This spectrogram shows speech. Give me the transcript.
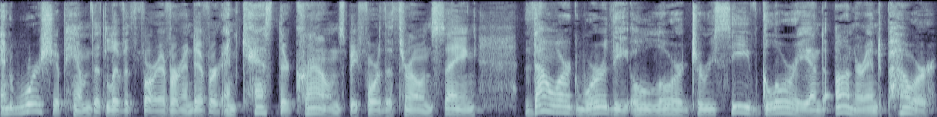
and worship him that liveth for ever and ever, and cast their crowns before the throne, saying, Thou art worthy, O Lord, to receive glory and honor and power.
